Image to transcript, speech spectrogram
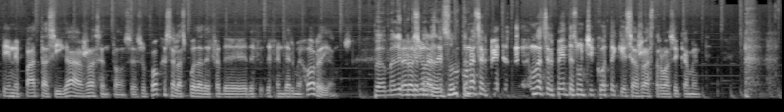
tiene patas y garras, entonces supongo que se las puede defender, def- defender mejor, digamos. Pero Maléfica Pero si una, una serpiente, una serpiente es un chicote que se arrastra, básicamente.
